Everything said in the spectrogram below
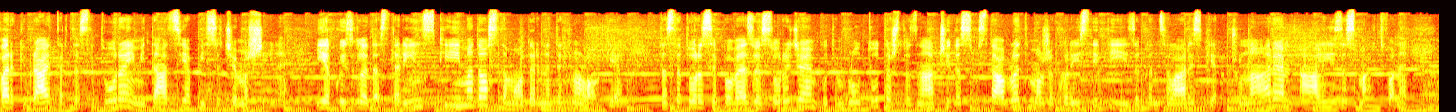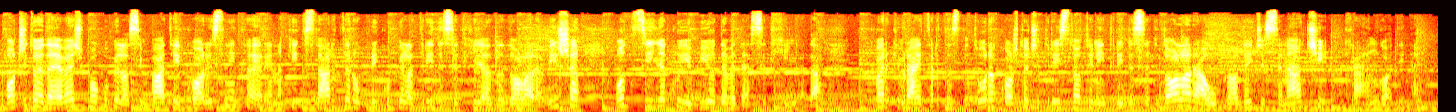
Quarky Writer tastatura je imitacija pisaće mašine. Iako izgleda starinski, ima dosta moderne tehnologije. Tastatura se povezuje s uređajem putem Bluetootha, što znači da se uz tablet može koristiti i za kancelarijske računare, ali i za smartfone. Očito je da je već pokupila simpatije korisnika jer je na Kickstarteru prikupila 30.000 dolara više od cilja koji je bio 90.000. Quirky Writer tastatura koštaće 330 dolara, a u prodaj će se naći krajem godine.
